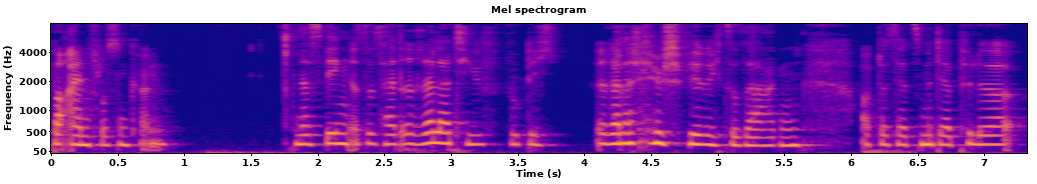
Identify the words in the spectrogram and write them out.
beeinflussen können. Deswegen ist es halt relativ, wirklich relativ schwierig zu sagen, ob das jetzt mit der Pille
